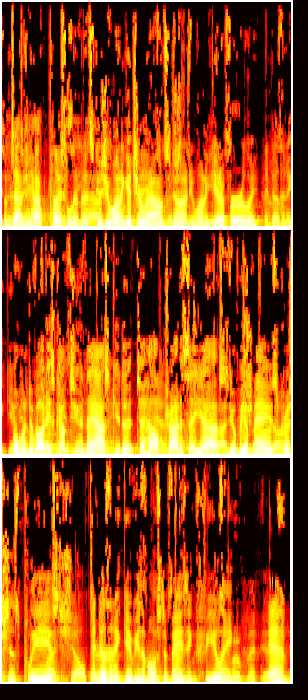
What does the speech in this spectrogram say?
Sometimes you have to place limits because you want to get your rounds done. You want to get up early. But when devotees come to you and they ask you to, to help, try to say yes. You'll be amazed. Krishna's pleased. And doesn't it give you the most amazing feeling? And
